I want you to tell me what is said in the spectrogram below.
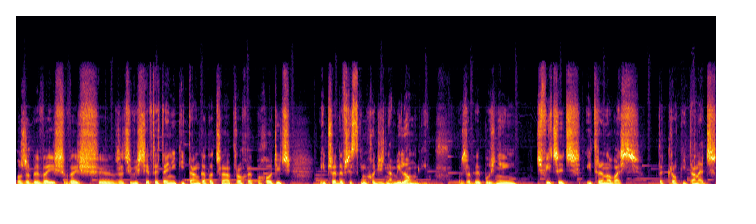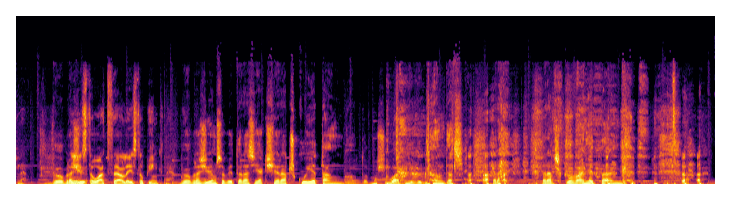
bo żeby wejść, wejść e, rzeczywiście w te tajniki tanga, to trzeba trochę pochodzić i przede wszystkim chodzić na milongi, żeby później ćwiczyć i trenować te kroki taneczne. Wyobrazi... Nie jest to łatwe, ale jest to piękne. Wyobraziłem sobie teraz, jak się raczkuje tango. To musi ładnie wyglądać. Ra raczkowanie tango.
